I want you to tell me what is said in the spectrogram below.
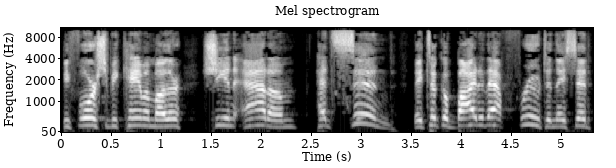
Before she became a mother, she and Adam had sinned. They took a bite of that fruit and they said,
